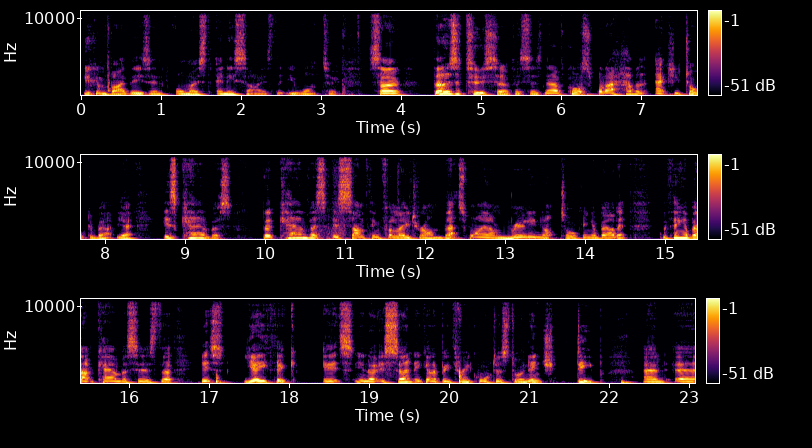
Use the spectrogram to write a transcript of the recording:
You can buy these in almost any size that you want to. So those are two surfaces. Now, of course, what I haven't actually talked about yet is canvas. But canvas is something for later on. That's why I'm really not talking about it. The thing about canvas is that it's yay thick. It's, you know, it's certainly going to be three quarters to an inch deep. And uh,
